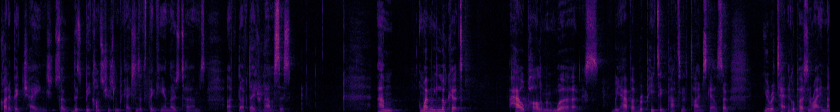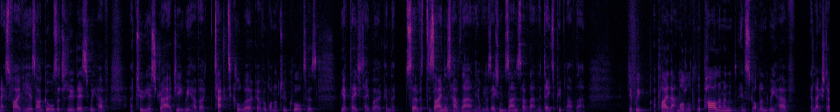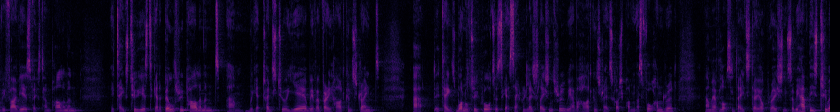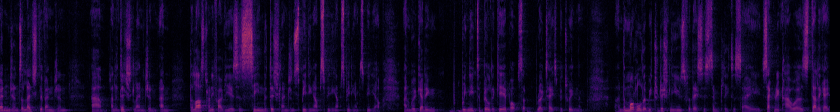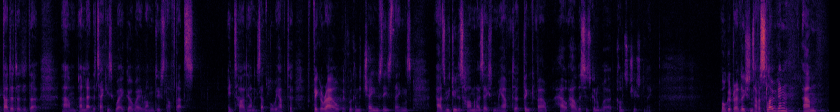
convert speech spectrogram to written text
quite a big change. So there's be constitutional implications of thinking in those terms of, of data analysis. Um, and when we look at how Parliament works, we have a repeating pattern of timescales. So you're a technical person, right? In the next five years, our goals are to do this. We have a two-year strategy. We have a tactical work over one or two quarters. We have day-to-day work, and the service designers have that, and the organizational designers have that, and the data people have that. If we apply that model to the Parliament in Scotland, we have election every five years, fixed term Parliament. It takes two years to get a bill through Parliament. Um, we get 22 a year. We have a very hard constraint. Uh, it takes one or two quarters to get secondary legislation through. We have a hard constraint Scottish Parliament, that's 400. And we have lots of day-to-day operations. So we have these two engines, a legislative engine um, and a digital engine. And the last 25 years has seen the digital engine speeding up, speeding up, speeding up, speeding up. And we're getting, we need to build a gearbox that rotates between them. And the model that we traditionally use for this is simply to say secondary powers, delegate, da da da da da, um, and let the techies go away, go away, run and do stuff. That's entirely unacceptable. We have to figure out if we're going to change these things as we do this harmonization. We have to think about how, how this is going to work constitutionally. All good revolutions have a slogan um,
